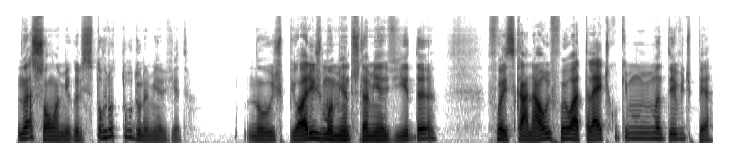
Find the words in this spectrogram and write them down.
não é só um amigo, ele se tornou tudo na minha vida nos piores momentos da minha vida foi esse canal e foi o Atlético que me manteve de pé.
